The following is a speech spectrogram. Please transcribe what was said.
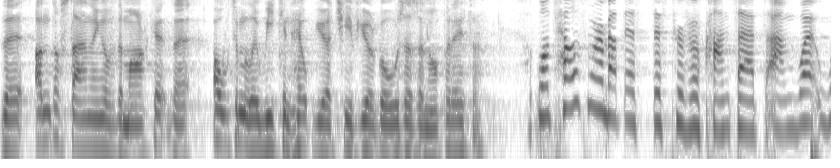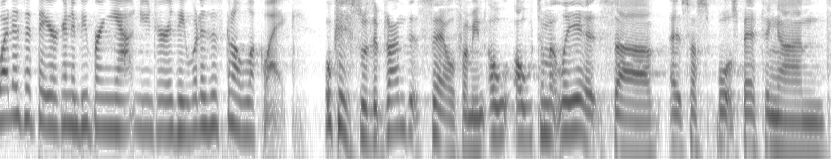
the understanding of the market, that ultimately we can help you achieve your goals as an operator. Well, tell us more about this, this proof of concept. Um, what, what is it that you're going to be bringing out in New Jersey? What is this going to look like? Okay, so the brand itself, I mean, ultimately, it's a, it's a sports betting and,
